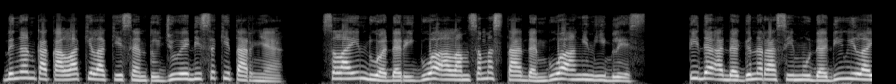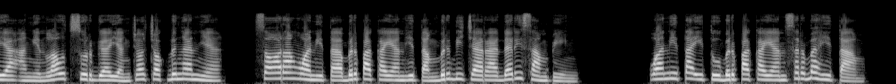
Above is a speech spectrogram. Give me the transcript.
dengan kakak laki-laki Sentu Jue di sekitarnya. Selain dua dari gua alam semesta dan gua angin iblis, tidak ada generasi muda di wilayah angin laut surga yang cocok dengannya. Seorang wanita berpakaian hitam berbicara dari samping. Wanita itu berpakaian serba hitam.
